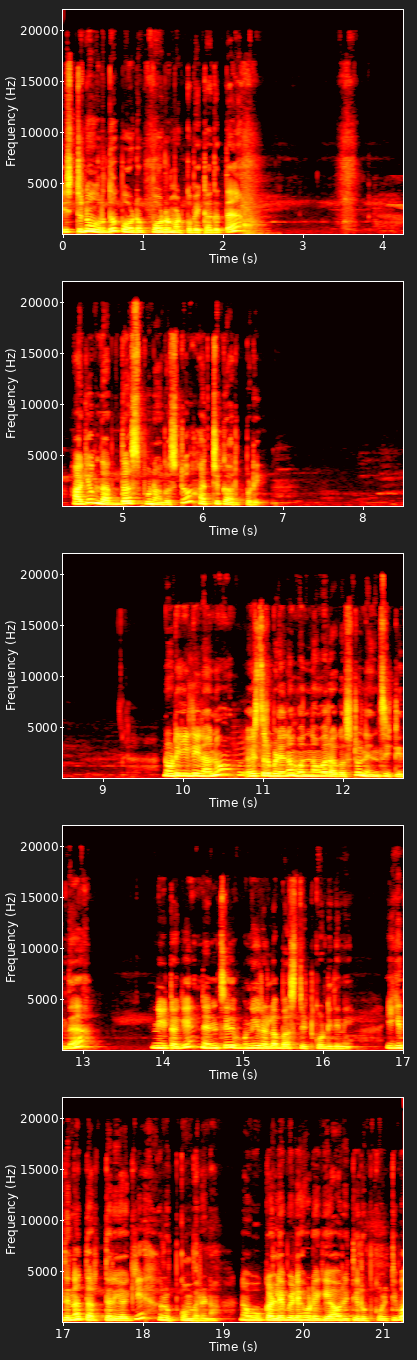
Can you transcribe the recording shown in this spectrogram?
ಇಷ್ಟನ್ನು ಹುರಿದು ಪೌಡ್ರ್ ಪೌಡ್ರ್ ಮಾಡ್ಕೋಬೇಕಾಗತ್ತೆ. ಹಾಗೆ ಒಂದು ಅರ್ಧ ಸ್ಪೂನ್ ಆಗೋಷ್ಟು ಹಚ್ಚಿ ಖಾರದ ಪುಡಿ. ನೋಡಿ, ಇಲ್ಲಿ ನಾನು ಹೆಸರುಬೇಳೆನ ಒನ್ ಅವರ್ ಆಗೋಷ್ಟು ನೆನೆಸಿಟ್ಟಿದ್ದೆ. ನೀಟಾಗಿ ನೆನೆಸಿ ನೀರೆಲ್ಲ ಬಸ್ತಿಟ್ಕೊಂಡಿದ್ದೀನಿ. ಈಗ ಇದನ್ನು ತರ್ತರಿಯಾಗಿ ರುಬ್ಕೊಂಬರೋಣ. ನಾವು ಕಡಲೆಬೇಳೆ ಹೊಡೆಗೆ ಯಾವ ರೀತಿ ರುಬ್ಕೊಳ್ತೀವೋ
